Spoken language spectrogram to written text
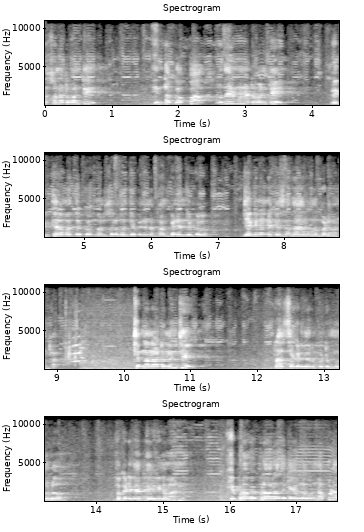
ఉన్నటువంటి ఇంత గొప్ప హృదయం ఉన్నటువంటి వ్యక్తుల మధ్యకు మనుషుల మధ్యకు నన్ను పంపినందుకు జగనన్నకు సదా రుణపడి ఉంటా. చిన్ననాటి నుంచి రాజశేఖర్ గారి కుటుంబంలో ఒకటిగా పెరిగిన వాడిని. ఎప్పుడో విప్లవ రాజకీయాల్లో ఉన్నప్పుడు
